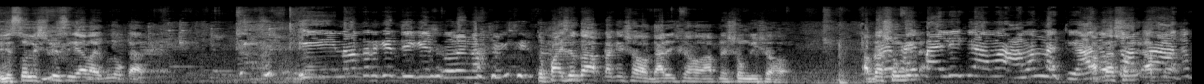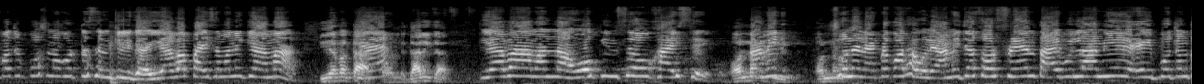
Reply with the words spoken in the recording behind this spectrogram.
এই যে চল্লিশ পিস ইয়াবা এগুলো কার? এই জিজ্ঞেস করেন আমি তো পাইছে তো আপনাকে সহ গাড়ি সহ আপনার সঙ্গী সহ। আপনার সঙ্গী পাইলি কি আমার আমার নাকি? আপনার সঙ্গে- আজব আজব প্রশ্ন করতেছেন কি লিগা? ইয়াবা পাইছে মানে কি আমার? ইয়াবা কার? হ্যাঁ? তাহলে? গাড়ি কার? ইয়াবা আমার না ও কিনছে ও খাইছে। আমি শুনেন একটা কথা বলি আমি যে তোর ফ্রেন্ড তাই বললে আমি এই পর্যন্ত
